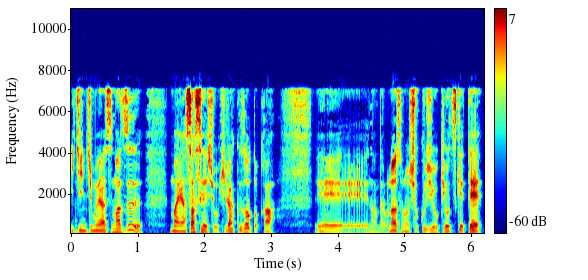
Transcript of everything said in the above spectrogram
1日も休まず、毎朝聖書を開くぞとか、えー、なんだろうな、その食事を気をつけて、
